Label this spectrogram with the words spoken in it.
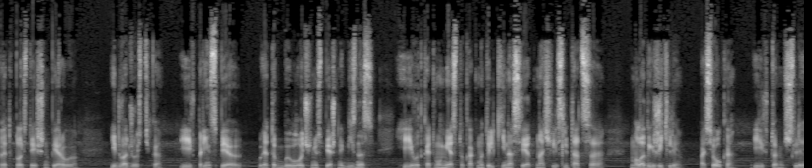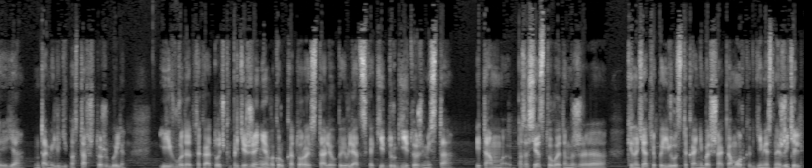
это PlayStation первую, и два джойстика. И, в принципе, это был очень успешный бизнес. И вот к этому месту, как мотыльки на свет, начали слетаться молодые жители поселка, и в том числе и я, ну, там и люди постарше тоже были. И вот это такая точка притяжения, вокруг которой стали появляться какие-то другие тоже места. И там по соседству в этом же кинотеатре появилась такая небольшая коморка, где местный житель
